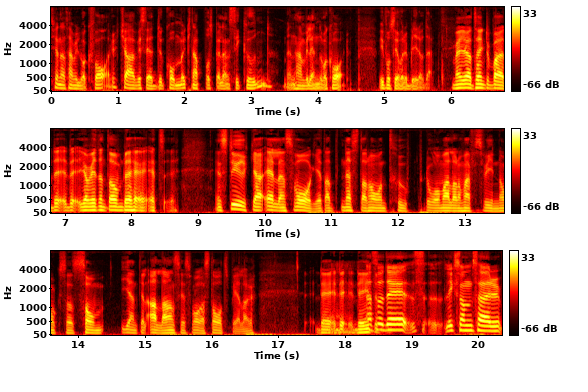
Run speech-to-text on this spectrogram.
känner att han vill vara kvar. Xavi säger att du kommer knappt få spela en sekund, men han vill ändå vara kvar. Vi får se vad det blir av det. Men jag tänkte bara, det, det, jag vet inte om det är ett, en styrka eller en svaghet att nästan ha en trupp då om alla de här försvinner också som egentligen alla anses vara startspelare. Det, det, det är inte... Alltså det, liksom så här,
